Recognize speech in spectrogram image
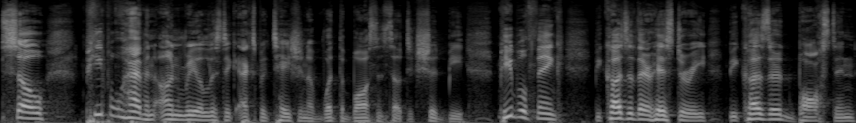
So people have an unrealistic expectation of what the Boston Celtics should be. People think because of their history, because they're Boston,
